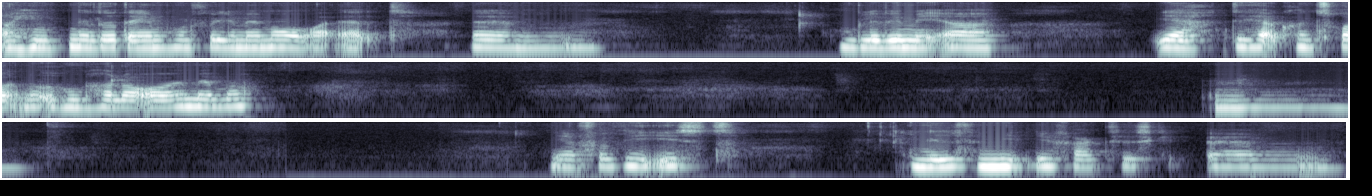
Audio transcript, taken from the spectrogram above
Og hende den ældre dame, hun følger med mig over alt. Øhm, hun bliver ved med at, ja, det her kontrol noget, hun holder øje med mig. Mm. Jeg er forvist. en lille familie faktisk. Øhm,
